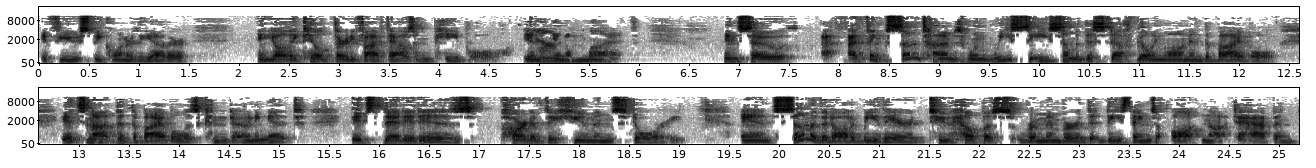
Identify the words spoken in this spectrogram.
if you speak one or the other. And y'all, they killed 35,000 people in, yeah. in a month. And so I think sometimes when we see some of this stuff going on in the Bible, it's not that the Bible is condoning it, it's that it is part of the human story. And some of it ought to be there to help us remember that these things ought not to happen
